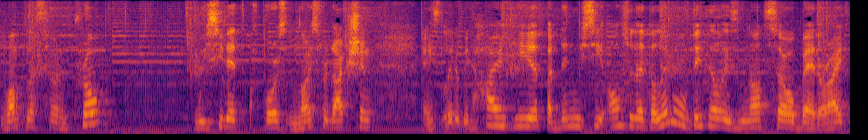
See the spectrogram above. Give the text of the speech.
OnePlus 7 Pro. We see that, of course, noise reduction is a little bit higher here, but then we see also that the level of detail is not so bad, alright?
